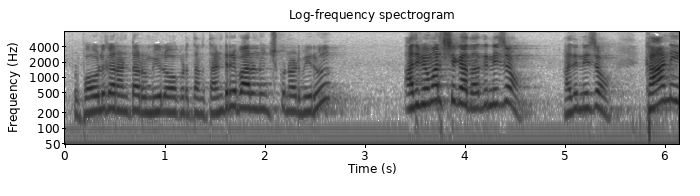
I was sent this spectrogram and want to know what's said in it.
ఇప్పుడు పౌలు గారు అంటారు మీలో ఒకడు తన తండ్రి బారిన ఉంచుకున్నాడు మీరు. అది విమర్శ కాదు అది నిజం అది నిజం. కానీ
